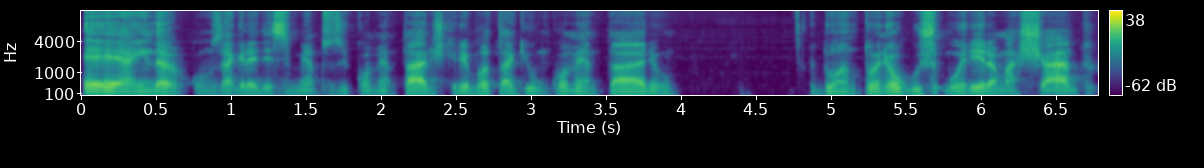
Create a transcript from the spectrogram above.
é, ainda com os agradecimentos e comentários, queria botar aqui um comentário do Antônio Augusto Moreira Machado.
